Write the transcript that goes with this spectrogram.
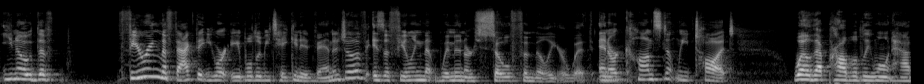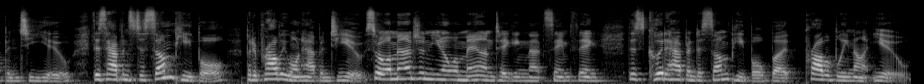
you know the fearing the fact that you are able to be taken advantage of is a feeling that women are so familiar with and are constantly taught well that probably won't happen to you. This happens to some people but it probably won't happen to you. So imagine you know a man taking that same thing. This could happen to some people but probably not you.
